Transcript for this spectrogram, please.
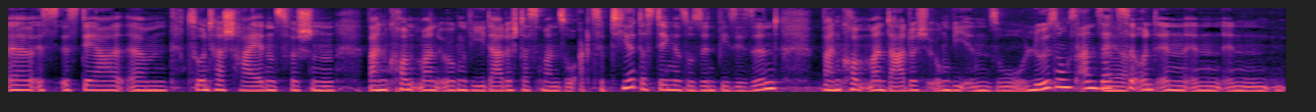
äh, ist, ist der ähm, zu unterscheiden zwischen, wann kommt man irgendwie dadurch, dass man so akzeptiert, dass Dinge so sind, wie sie sind, wann kommt man dadurch irgendwie in so Lösungsansätze ja. und in, in, in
